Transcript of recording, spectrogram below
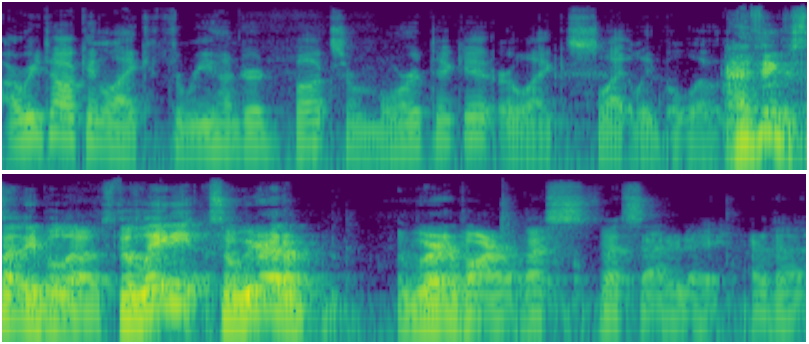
Are we talking like three hundred bucks or more a ticket, or like slightly below that? I think slightly below. So the lady, so we were at a were at a bar last last Saturday, or the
